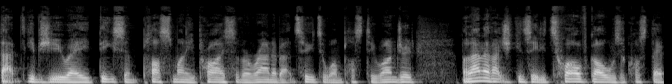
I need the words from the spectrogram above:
That gives you a decent plus money price of around about two to one plus 200. Milan have actually conceded 12 goals across their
